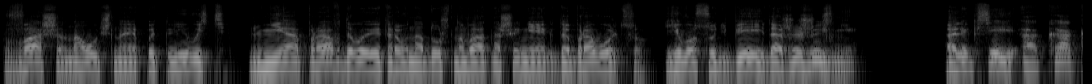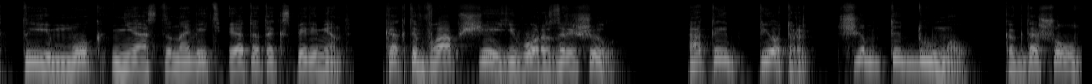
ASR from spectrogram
Ваша научная пытливость не оправдывает равнодушного отношения к добровольцу, его судьбе и даже жизни. Алексей, а как ты мог не остановить этот эксперимент? Как ты вообще его разрешил? А ты, Петр, чем ты думал, когда шел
